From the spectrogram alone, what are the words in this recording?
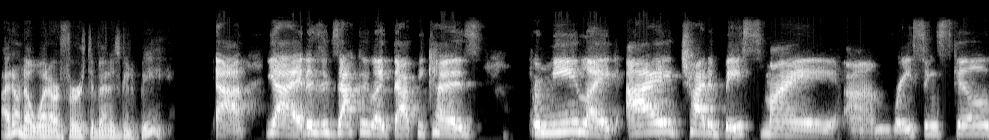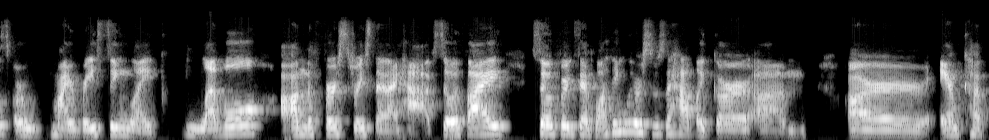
I don't know when our first event is going to be? Yeah, yeah, it is exactly like that because for me, like I try to base my um, racing skills or my racing like level on the first race that I have. So if I so for example, I think we were supposed to have like our um, our Am Cup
